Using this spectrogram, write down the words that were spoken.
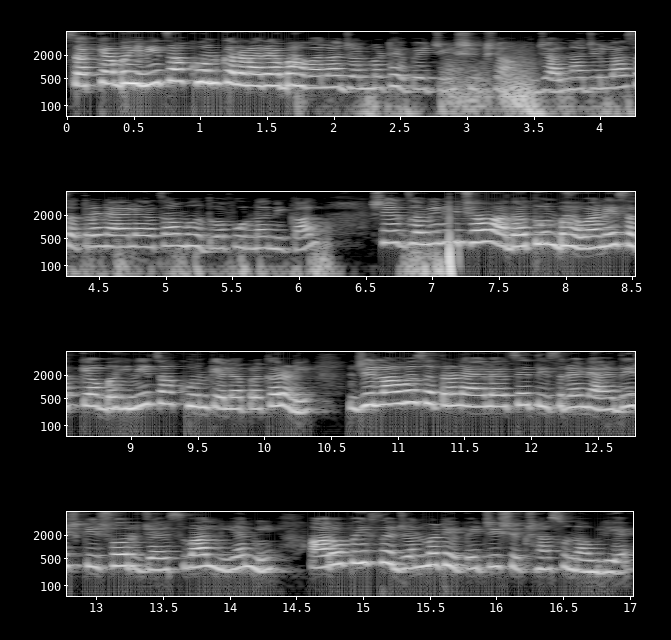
सख्या बहिणीचा खून करणाऱ्या भावाला जन्मठेपेची शिक्षा जालना जिल्हा सत्र न्यायालयाचा महत्त्वपूर्ण निकाल शेत जमिनीच्या वादातून भावाने सख्या बहिणीचा खून केल्याप्रकरणी जिल्हा व सत्र न्यायालयाचे तिसरे न्यायाधीश किशोर जयस्वाल यांनी आरोपीस जन्मठेपेची शिक्षा सुनावली आहे.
